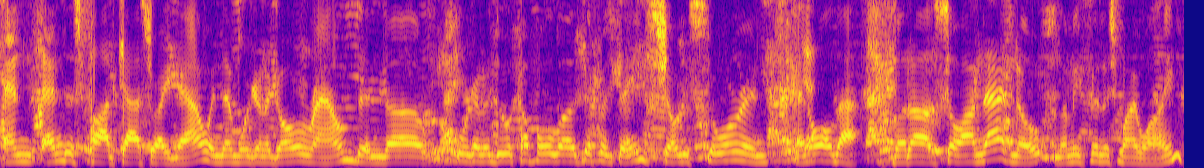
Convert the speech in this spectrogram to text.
end, end this podcast right now and then we're gonna go around and, uh, we're gonna do a couple, uh, different things, show the store and, and Yeah. all that. But, uh, so on that note, let me finish my wine.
